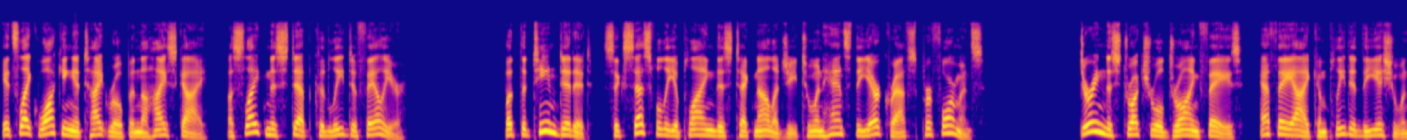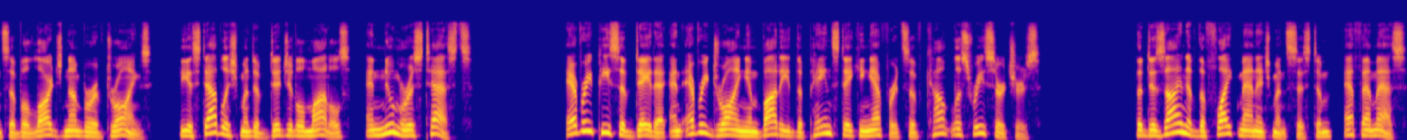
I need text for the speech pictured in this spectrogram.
It's like walking a tightrope in the high sky, a slight misstep could lead to failure. But the team did it, successfully applying this technology to enhance the aircraft's performance. During the structural drawing phase, FAI completed the issuance of a large number of drawings, the establishment of digital models, and numerous tests. Every piece of data and every drawing embodied the painstaking efforts of countless researchers. The design of the Flight Management System, FMS,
